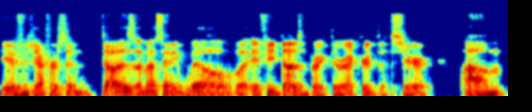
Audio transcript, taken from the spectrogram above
if Jefferson does, I'm not saying he will, but if he does break the record this year, um,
